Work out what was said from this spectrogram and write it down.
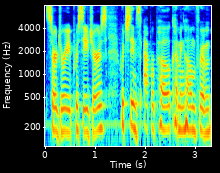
surgery procedures, which seems apropos coming home from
